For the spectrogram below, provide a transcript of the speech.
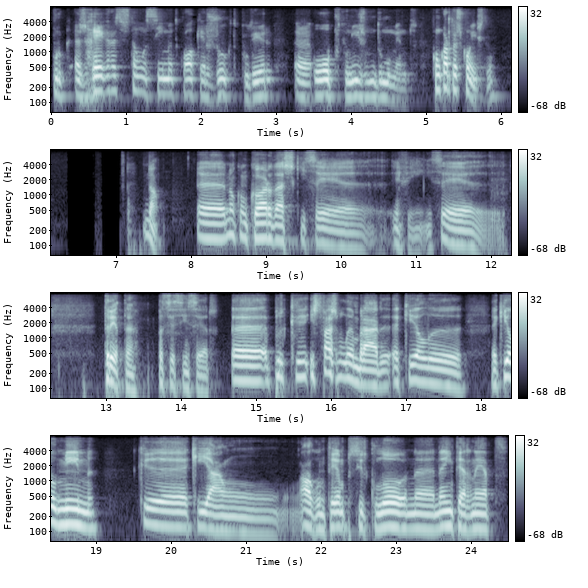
porque as regras estão acima de qualquer jogo de poder uh, ou oportunismo do momento. Concordas com isto? Não. Uh, não concordo, acho que isso é. Enfim, isso é treta, para ser sincero. Uh, porque isto faz-me lembrar aquele, aquele meme que aqui há um, algum tempo circulou na, na internet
